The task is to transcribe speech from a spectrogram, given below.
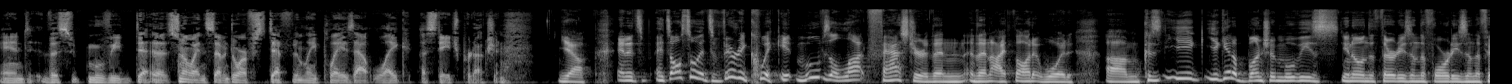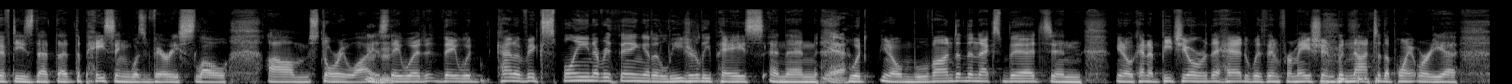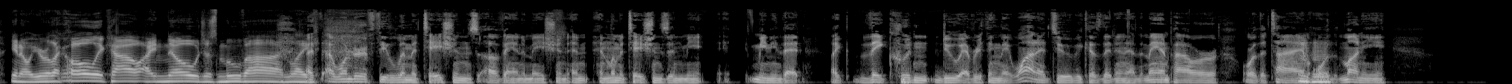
And this movie, De- uh, Snow White and the Seven Dwarfs, definitely plays out like a stage production. Yeah, and it's it's also it's very quick. It moves a lot faster than than I thought it would. Because you you get a bunch of movies, you know, in the 30s and the 40s and the 50s that that the pacing was very slow, um, story wise. They would they would kind of explain everything at a leisurely pace, and then Yeah. would you know move on to the next bit, and you know kind of beat you over the head with information, but not to the point where you you know you're like, holy cow, I know, just move on. Like I, I wonder if the limitations of animation and, and limitations in me meaning that like they couldn't do everything they wanted to because they didn't have the manpower or the time or the money.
